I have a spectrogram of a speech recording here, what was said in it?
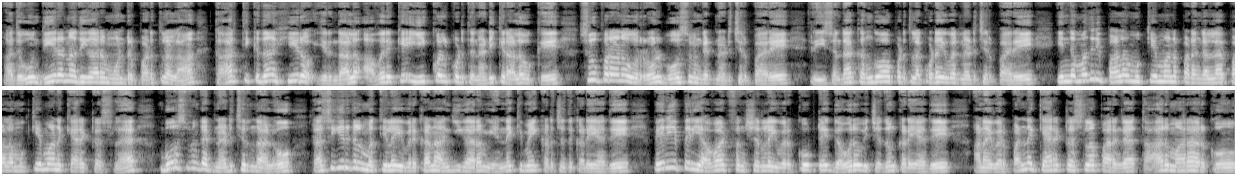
அதுவும் தீரன் அதிகாரம் ஒன்று படத்துலலாம் கார்த்திக் தான் ஹீரோ இருந்தாலும் அவருக்கே ஈக்குவல் கொடுத்து நடிக்கிற அளவுக்கு சூப்பரான ஒரு ரோல் போஸ் வெங்கட் நடிச்சிருப்பாரு. ரீசெண்டாக கங்குவா படத்தில் கூட இவர் நடிச்சிருப்பாரு. இந்த மாதிரி பல முக்கியமான படங்களில் பல முக்கியமான கேரக்டர்ஸ்ல போஸ் வெங்கட் நடிச்சிருந்தாலும் ரசிகர்கள் மத்தியில் இவருக்கான அங்கீகாரம் என்னைக்குமே கிடைச்சது கிடையாது. பெரிய பெரிய அவார்ட் ஃபங்க்ஷனில் இவரை கூப்பிட்டு கௌரவிச்சதும் கிடையாது. ஆனால் இவர் பண்ண கேரக்டர்ஸ்லாம் பாருங்க தாறுமாறாக இருக்கும்.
